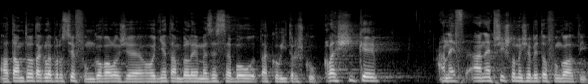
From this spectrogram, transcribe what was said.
A tam to takhle prostě fungovalo, že hodně tam byli mezi sebou takový trošku klešíky a, ne, a nepřišlo mi, že by to fungovalo tým.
